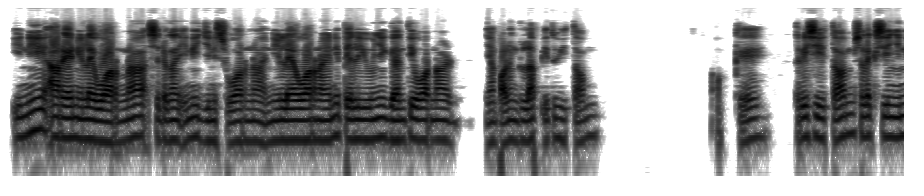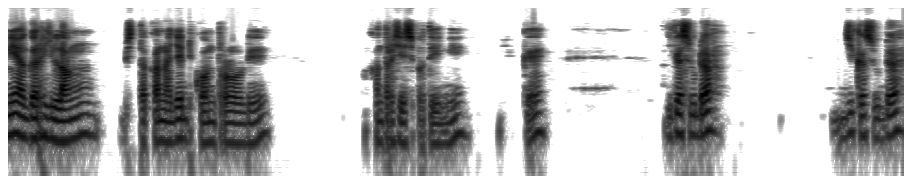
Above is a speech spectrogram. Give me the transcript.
Ini area nilai warna, sedangkan ini jenis warna. Nilai warna ini value-nya ganti warna yang paling gelap itu hitam. Oke, terisi hitam. Seleksinya ini agar hilang. Bisa tekan aja di Ctrl D. Akan terisi seperti ini. Oke. Jika sudah jika sudah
